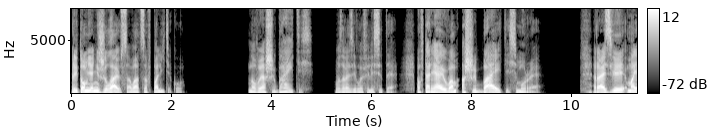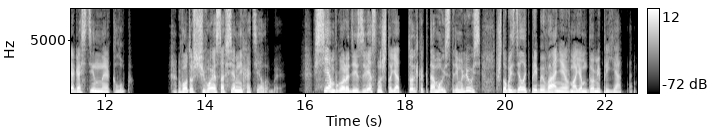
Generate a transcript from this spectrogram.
Притом я не желаю соваться в политику». «Но вы ошибаетесь», — возразила Фелисите. Повторяю вам, ошибаетесь, Муре. Разве моя гостиная клуб? Вот уж чего я совсем не хотела бы. Всем в городе известно, что я только к тому и стремлюсь, чтобы сделать пребывание в моем доме приятным.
